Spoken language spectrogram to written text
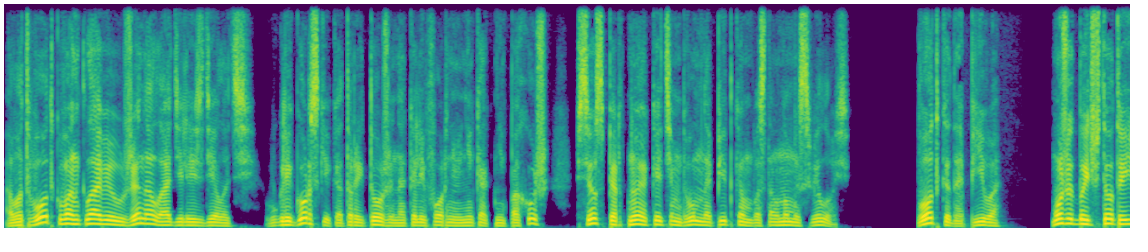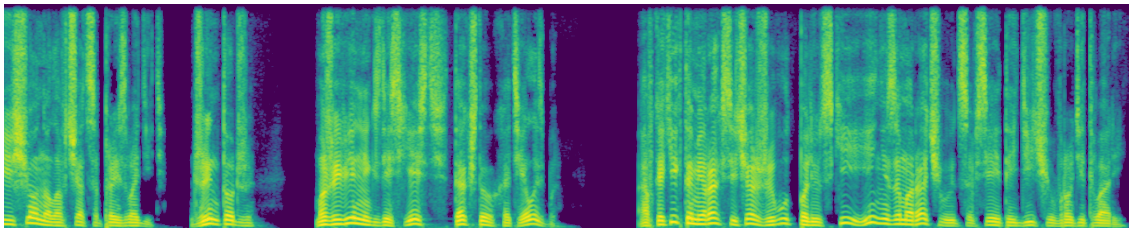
А вот водку в анклаве уже наладили сделать. В Углегорске, который тоже на Калифорнию никак не похож, все спиртное к этим двум напиткам в основном и свелось. Водка да пиво. Может быть, что-то еще наловчаться производить. Джин тот же. Можжевельник здесь есть, так что хотелось бы. А в каких-то мирах сейчас живут по-людски и не заморачиваются всей этой дичью вроде тварей.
